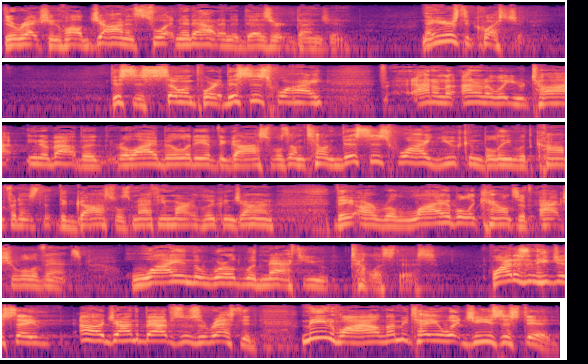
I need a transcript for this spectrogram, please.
direction while John is sweating it out in a desert dungeon. Now, here's the question. This is so important. This is why I don't know. I don't know what you're taught, you know, about the reliability of the Gospels. I'm telling you, this is why you can believe with confidence that the Gospels, Matthew, Mark, Luke, and John, they are reliable accounts of actual events. Why in the world would Matthew tell us this? Why doesn't he just say, Oh, John the Baptist was arrested? Meanwhile, let me tell you what Jesus did.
